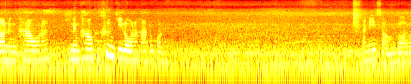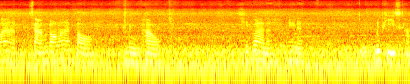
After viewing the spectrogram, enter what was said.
ต่อหนึ่งเผานะหนึ่งเผาคือครึ่งกิโลนะคะทุกคน อันนี้สองดอลลาร์สามดอลลาร์ต่อหนึ่งเผาคิดว่านะ นี่นะ ลูกพีซค่ะ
